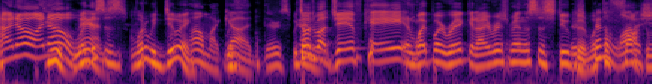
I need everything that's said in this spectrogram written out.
I know, I Dude, know. Well, this is what are we doing? Oh my We've- god! There's We been, talked about JFK and White Boy Rick and Irishman. This is stupid. What the been a lot fuck?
